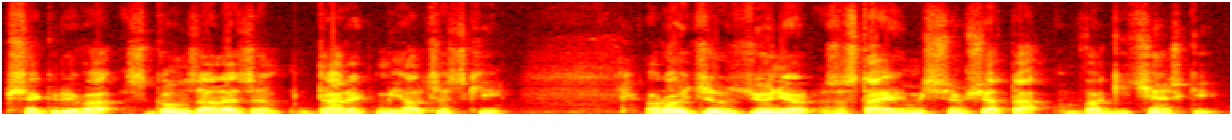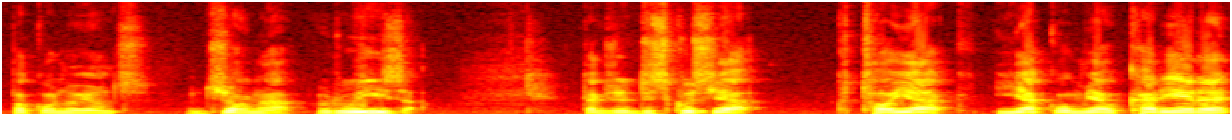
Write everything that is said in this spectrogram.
przegrywa z Gonzalezem Darek Michalczewski. Roy Jones Jr. zostaje mistrzem świata wagi ciężkiej, pokonując Johna Ruiza. Także dyskusja, kto jak jaką miał karierę,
